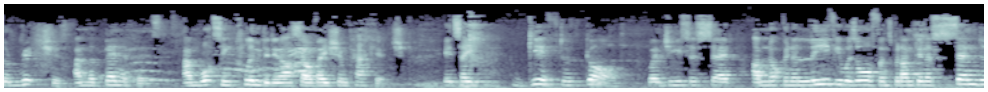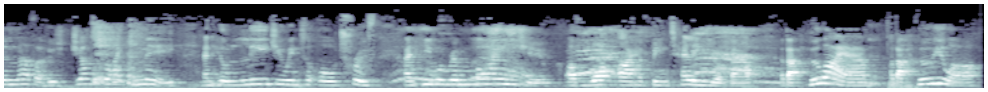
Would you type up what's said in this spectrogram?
the riches and the benefits and what's included in our salvation package. It's a gift of God when Jesus said, I'm not going to leave you as orphans, but I'm going to send another who's just like me, and he'll lead you into all truth, and he will remind you of what I have been telling you about about who I am, about who you are,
